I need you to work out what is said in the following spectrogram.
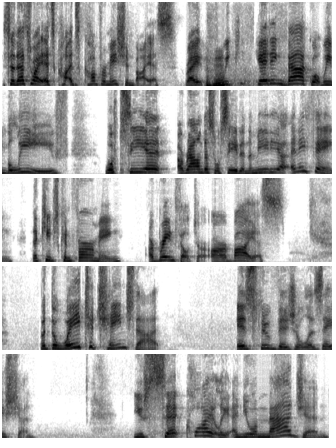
so that's why it's it's confirmation bias right? Mm-hmm. we keep getting back what we believe. We'll see it around us we'll see it in the media anything that keeps confirming our brain filter our bias. But the way to change that is through visualization. You sit quietly and you imagine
